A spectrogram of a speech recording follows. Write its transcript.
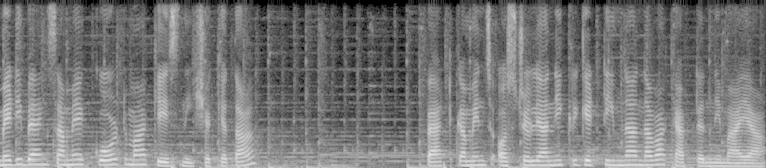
મેડીબેંક સામે કોર્ટમાં કેસની શક્યતા? પેટ કમિન્સ ઓસ્ટ્રેલિયાની ક્રિકેટ ટીમના નવા કેપ્ટન નિમાયા.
